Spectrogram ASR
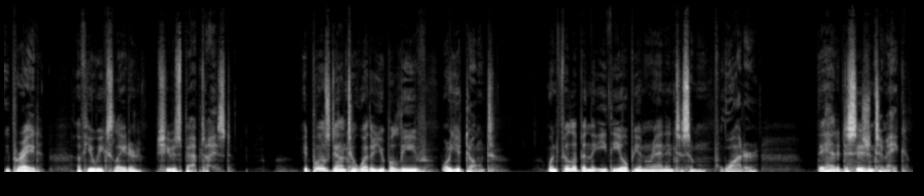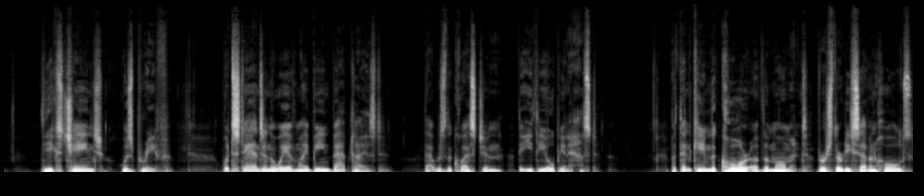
We prayed. A few weeks later, she was baptized. It boils down to whether you believe or you don't. When Philip and the Ethiopian ran into some water, they had a decision to make. The exchange was brief. What stands in the way of my being baptized? That was the question the Ethiopian asked. But then came the core of the moment. Verse 37 holds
